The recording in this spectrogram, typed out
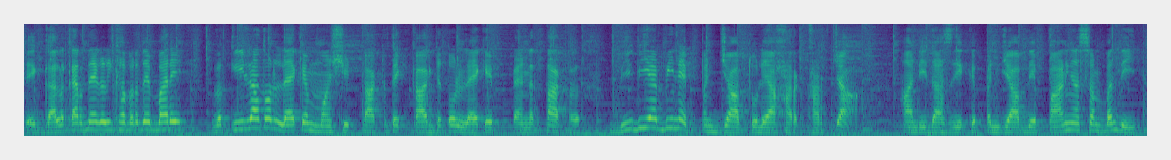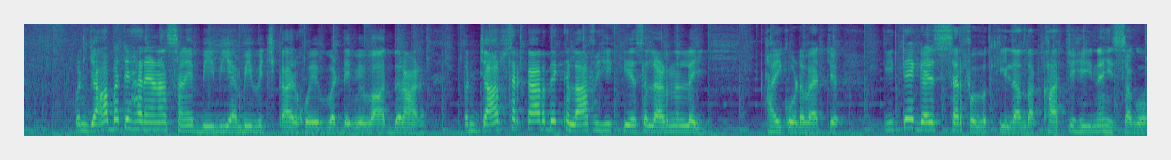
ਤੇ ਗੱਲ ਕਰਦੇ ਅਗਲੀ ਖਬਰ ਦੇ ਬਾਰੇ। ਵਕੀਲਾਂ ਤੋਂ ਲੈ ਕੇ ਮੁਨਸ਼ੀ ਤੱਕ ਤੇ ਕਾਗਜ਼ ਤੋਂ ਲੈ ਕੇ ਪੈਨ ਤੱਕ ਬੀਬੀਐਮਬੀ ਨੇ ਪੰਜਾਬ ਤੋਂ ਲਿਆ ਹਰ ਖਰਚਾ। ਹਾਂਜੀ ਦੱਸਦੀ ਕਿ ਪੰਜਾਬ ਦੇ ਪਾਣੀਆਂ ਸੰਬੰਧੀ ਪੰਜਾਬ ਅਤੇ ਹਰਿਆਣਾ ਸਣੇ ਬੀਬੀਐਮਬੀ ਵਿਚਕਾਰ ਹੋਏ ਵੱਡੇ ਵਿਵਾਦ ਦੌਰਾਨ ਪੰਜਾਬ ਸਰਕਾਰ ਦੇ ਖਿਲਾਫ ਹੀ ਕੇਸ ਲੜਨ ਲਈ ਹਾਈ ਕੋਰਟ ਵਿੱਚ ਕੀਤੇ ਗਏ ਸਿਰਫ ਵਕੀਲਾਂ ਦਾ ਖਰਚ ਹੀ ਨਹੀਂ, ਸਗੋਂ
